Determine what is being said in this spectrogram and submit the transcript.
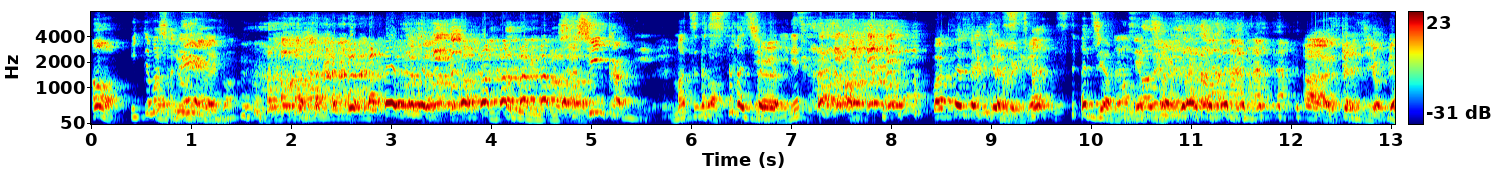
あ言ってましたねね。写真館に。松田スタジアムにね。ス 松田スタジアムにね。タ スタジアムにね。スタジアム。ああ、スタジオね。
